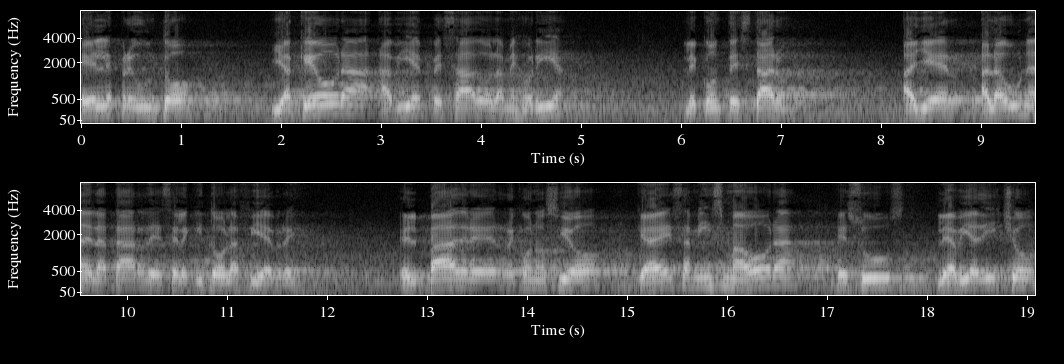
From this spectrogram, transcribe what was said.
Él les preguntó, ¿y a qué hora había empezado la mejoría? Le contestaron, ayer a la una de la tarde se le quitó la fiebre. El padre reconoció que a esa misma hora Jesús le había dicho,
